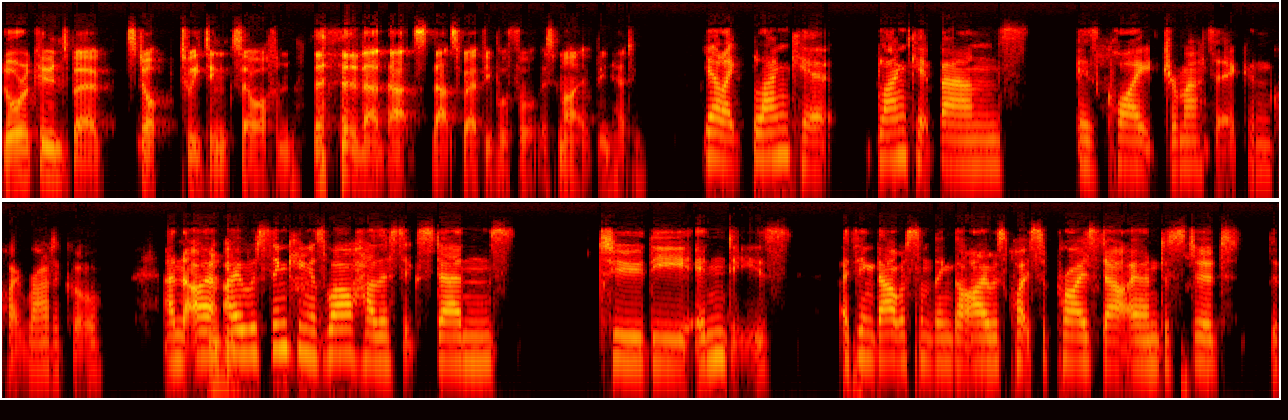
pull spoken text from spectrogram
Laura Kuenssberg, stop tweeting so often. that, that's that's where people thought this might have been heading. Yeah, like blanket blanket bans is quite dramatic and quite radical. And I, mm-hmm. I was thinking as well how this extends to the indies. I think that was something that I was quite surprised at. I understood the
